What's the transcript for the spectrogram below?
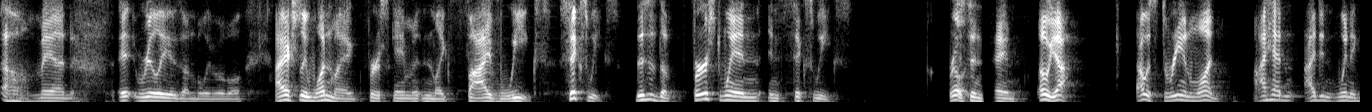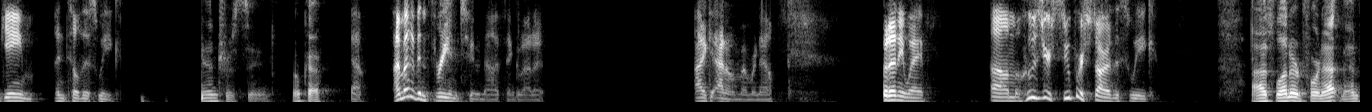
Oh man, it really is unbelievable. I actually won my first game in like five weeks, six weeks. This is the first win in six weeks. Really? It's insane. Oh yeah, I was three and one. I hadn't, I didn't win a game until this week. Interesting. Okay. Yeah, I might have been three and two. Now I think about it. I I don't remember now. But anyway, um, who's your superstar this week? Uh, it's Leonard Fournette, man.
